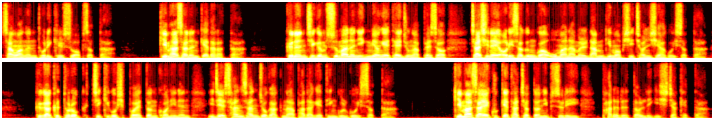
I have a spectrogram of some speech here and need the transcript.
상황은 돌이킬 수 없었다. 김하사는 깨달았다. 그는 지금 수많은 익명의 대중 앞에서 자신의 어리석음과 오만함을 남김없이 전시하고 있었다. 그가 그토록 지키고 싶어 했던 권위는 이제 산산조각 나 바닥에 뒹굴고 있었다. 김하사의 굳게 닫혔던 입술이 파르르 떨리기 시작했다.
